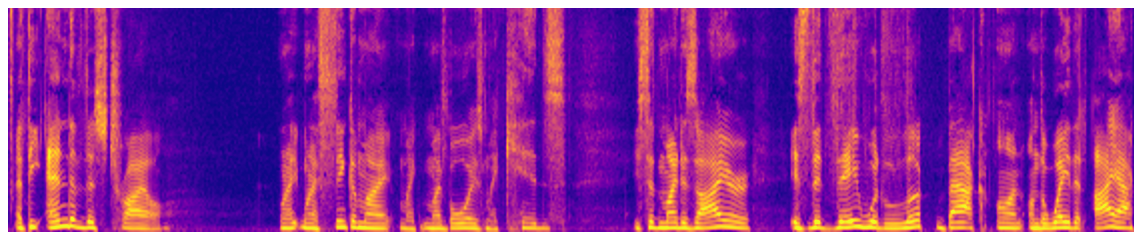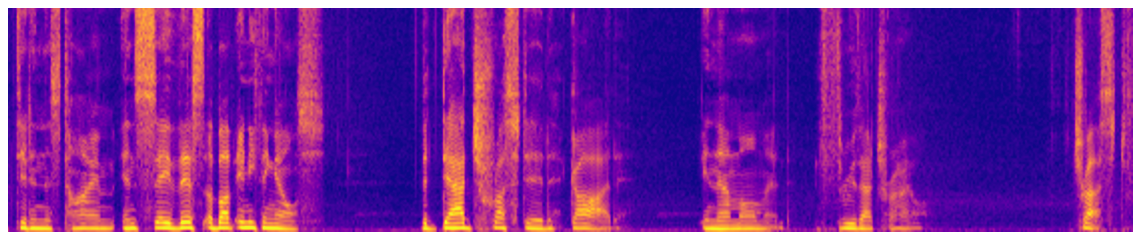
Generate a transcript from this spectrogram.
at the end of this trial, when I, when I think of my, my, my boys, my kids, he said, My desire is that they would look back on, on the way that I acted in this time and say this above anything else that dad trusted God in that moment through that trial. Trust.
